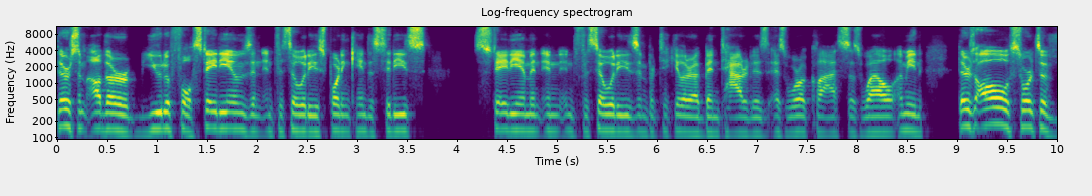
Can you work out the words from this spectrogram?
there are some other beautiful stadiums and, and facilities. Sporting Kansas City's stadium and, and, and, facilities in particular have been touted as, as world class as well. I mean, there's all sorts of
